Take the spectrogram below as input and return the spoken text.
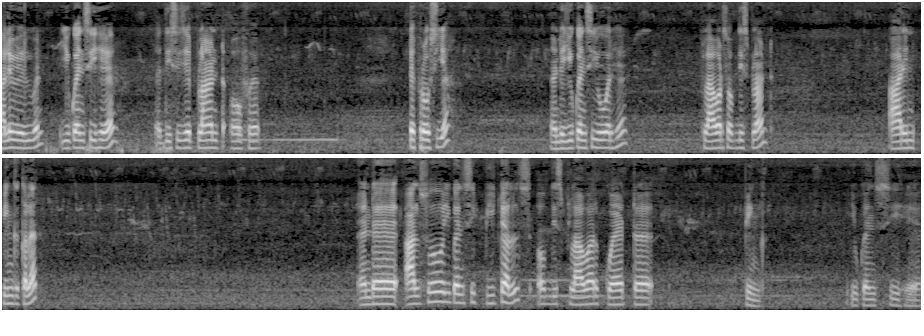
hello everyone. You can see here uh, this is a plant of uh, tephrosia and you can see over here flowers of this plant are in pink color. And uh, also you can see petals of this flower quite uh, pink. You can see here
